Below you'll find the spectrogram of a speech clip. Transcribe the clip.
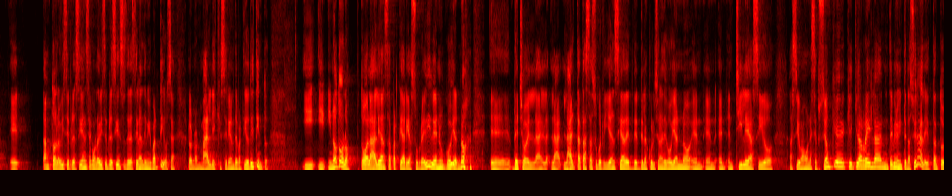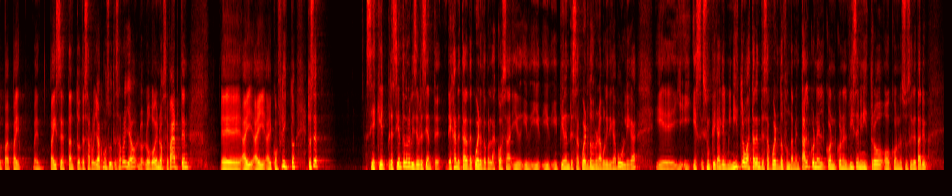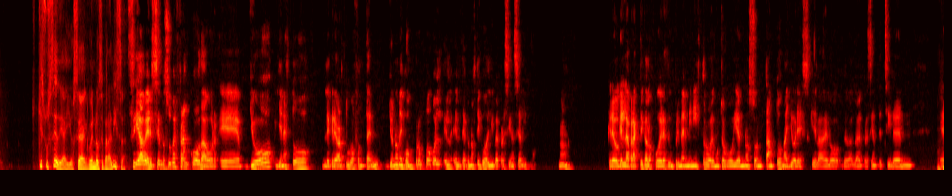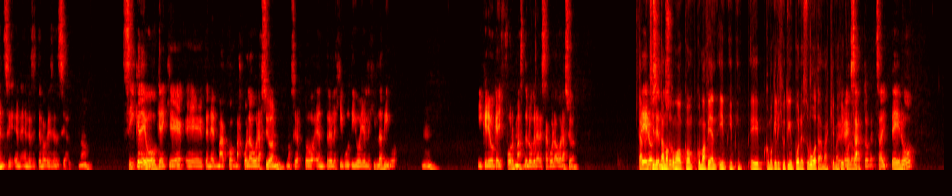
tanto la vicepresidencia como la vicepresidencia serían de mi partido. O sea, lo normal es que serían de partidos distintos. Y, no todos todas las alianzas partidarias sobreviven en un gobierno. Eh, de hecho, la, alta tasa de supervivencia de, las coaliciones de gobierno en, Chile ha sido, ha sido más una excepción que, que, la regla en términos internacionales. Tanto en países tanto desarrollados como subdesarrollados, los, los gobiernos se parten, eh, hay, hay, hay conflictos. Entonces, si es que el presidente con el vicepresidente dejan de estar de acuerdo con las cosas y, tienen desacuerdos en una política pública, y, eso implica que el ministro va a estar en desacuerdo fundamental con el, con, con el viceministro o con su secretario, ¿qué sucede ahí? O sea, el gobierno se paraliza. Sí, a ver, siendo súper franco, Davor, eh, yo, y en esto le creo a Arturo Fontaine, yo no me compro un poco el, el, el diagnóstico del hiperpresidencialismo, ¿no? Creo que en la práctica los poderes de un primer ministro de muchos gobiernos son tanto mayores que la, de del presidente de Chile en, en, el sistema presidencial. ¿no? Sí creo que hay que eh, tener más, más colaboración, ¿no es cierto?, entre el Ejecutivo y el Legislativo. Y creo que hay formas de lograr esa colaboración. Claro, pero en Chile estamos como, como, más bien, eh, como que el Ejecutivo impone su vota más que más que Exacto, ¿cachai? Pero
